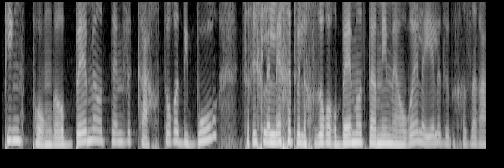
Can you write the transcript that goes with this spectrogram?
פינג פונג, הרבה מאוד תן וקח. תור הדיבור צריך ללכת ולחזור הרבה מאוד פעמים מההורה לילד ובחזרה.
